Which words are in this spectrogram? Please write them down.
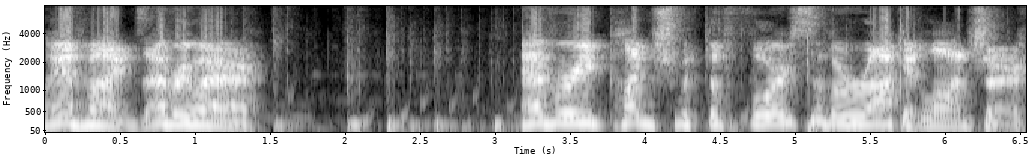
Landmines everywhere! Every punch with the force of a rocket launcher!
